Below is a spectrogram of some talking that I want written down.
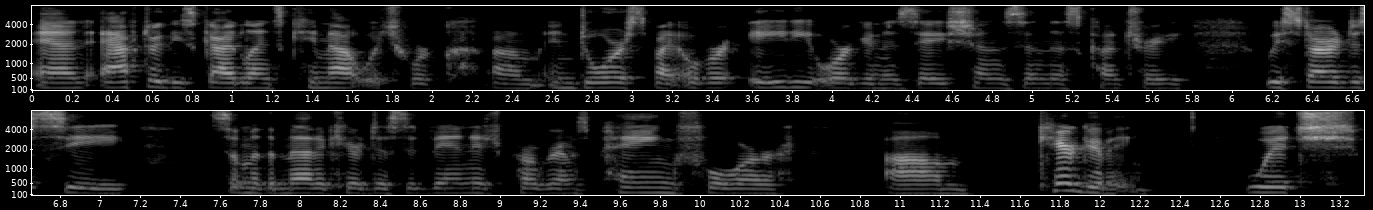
And after these guidelines came out, which were um, endorsed by over 80 organizations in this country, we started to see some of the Medicare Disadvantage programs paying for um, caregiving, which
